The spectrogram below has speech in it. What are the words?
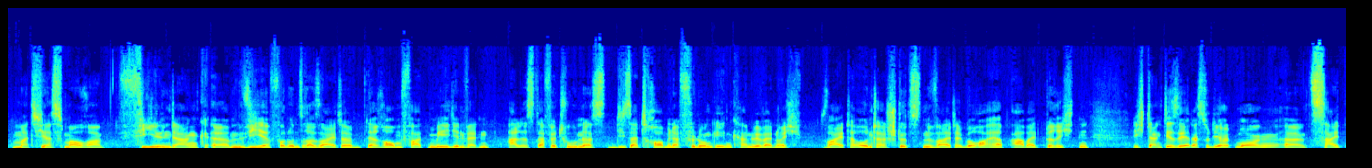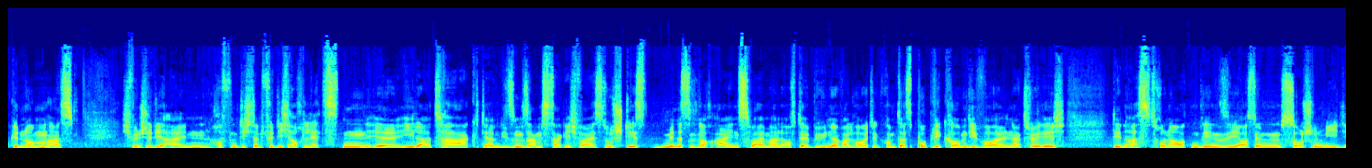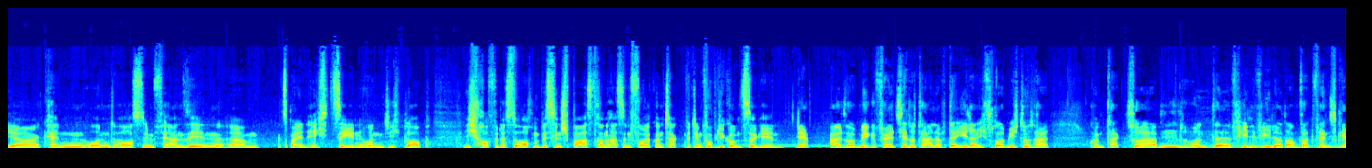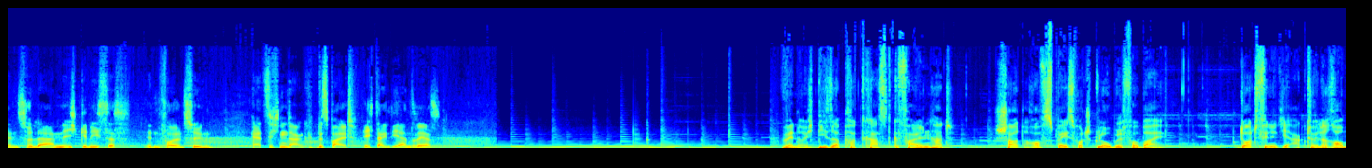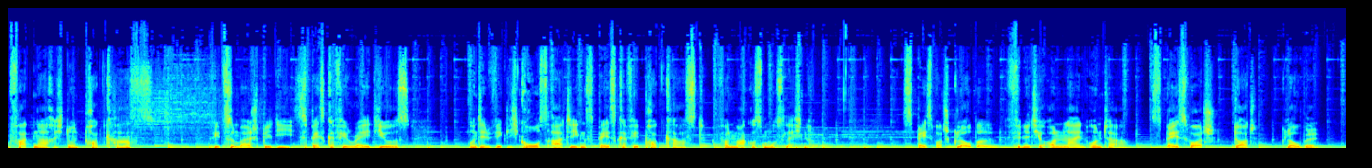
Matthias Maurer, vielen Dank. Ähm, wir von unserer Seite, der Raumfahrt Medien, werden alles dafür tun, dass dieser Traum in Erfüllung gehen kann. Wir werden euch weiter unterstützen, weiter über eure Arbeit berichten. Ich danke dir sehr, dass du dir heute Morgen äh, Zeit genommen hast. Ich wünsche dir einen hoffentlich dann für dich auch letzten äh, ILA-Tag an diesem Samstag. Ich weiß, du stehst mindestens noch ein, zweimal auf der Bühne, weil heute kommt das Publikum. Die wollen natürlich den Astronauten, den sie aus dem Social Media kennen und aus dem Fernsehen, ähm, jetzt mal in echt sehen. Und ich glaube, ich hoffe, dass du auch ein bisschen Spaß dran hast, in Vollkontakt mit dem Publikum zu gehen. Ja, also mir gefällt es hier total auf der ILA. Ich freue mich total, Kontakt zu haben und äh, viele, viele Raumfahrtfans kennenzulernen. Ich genieße das in vollen Zügen. Herzlichen Dank. Bis bald. Ich danke dir, Andreas. Wenn euch dieser Podcast gefallen hat, schaut auch auf Spacewatch Global vorbei. Dort findet ihr aktuelle Raumfahrtnachrichten und Podcasts, wie zum Beispiel die Space Café Radios und den wirklich großartigen Space Café Podcast von Markus Mooslechner. Spacewatch Global findet ihr online unter spacewatch.global.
